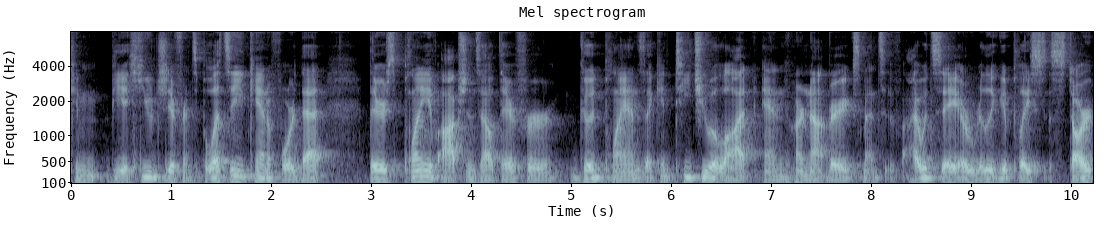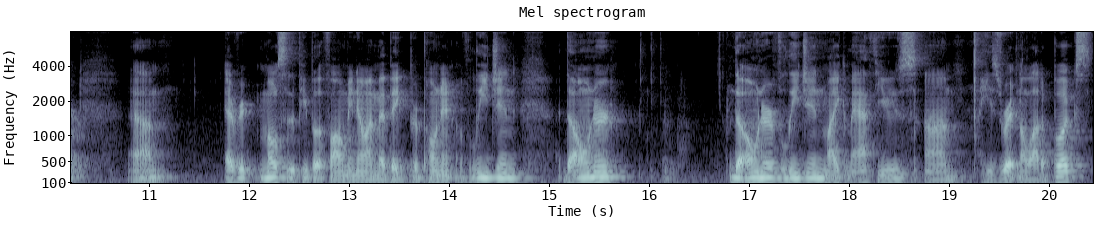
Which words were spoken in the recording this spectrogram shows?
can be a huge difference. But let's say you can't afford that. There's plenty of options out there for good plans that can teach you a lot and are not very expensive. I would say a really good place to start. Um, every most of the people that follow me know I'm a big proponent of Legion. The owner, the owner of Legion, Mike Matthews, um, he's written a lot of books.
